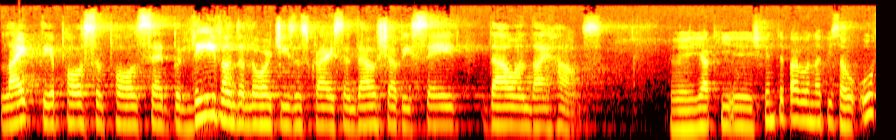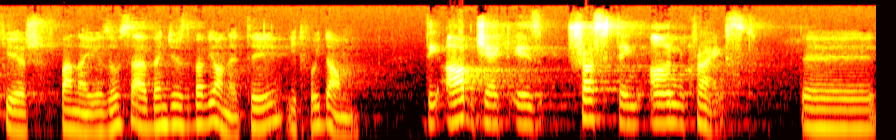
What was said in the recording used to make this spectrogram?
Like the Apostle Paul said, believe on the Lord Jesus Christ and thou shalt be saved, thou and thy house. Y, Jak y, święty Paweł napisał, uwierz w Pana Jezusa, a będziesz zbawiony, ty i twój dom. The object is trusting on Christ. Y,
